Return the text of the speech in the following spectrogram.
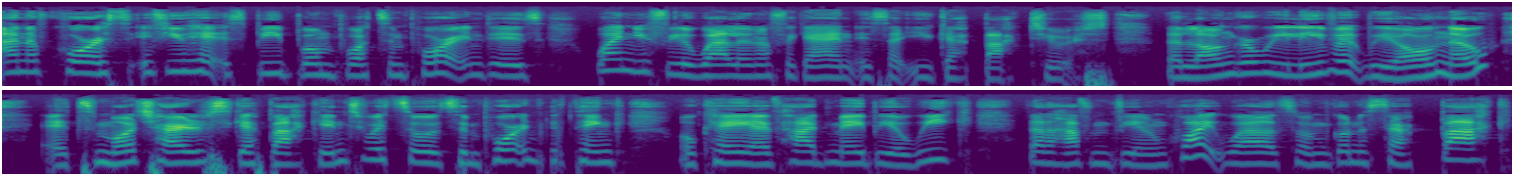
and of course, if you hit a speed bump, what's important is when you feel well enough again, is that you get back to it. The longer we leave it, we all know it's much harder to get back into it. So it's important to think, okay, I've had maybe a week that I haven't feeling quite well, so I'm going to start back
